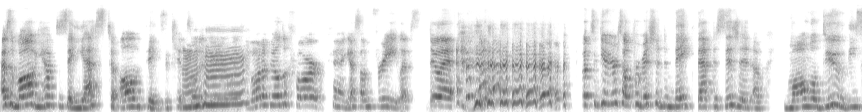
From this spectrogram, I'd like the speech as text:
as a mom, you have to say yes to all the things the kids mm-hmm. want to do. Like, you want to build a fort? Okay, I guess I'm free. Let's do it. but to give yourself permission to make that decision of mom will do these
